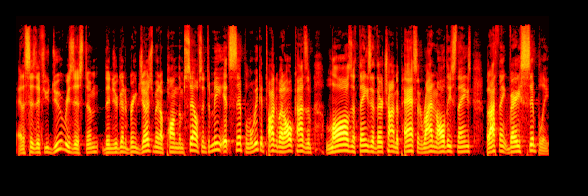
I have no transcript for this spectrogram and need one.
And it says if you do resist them, then you're going to bring judgment upon themselves. And to me, it's simple. And we could talk about all kinds of laws and things that they're trying to pass and write and all these things, but I think very simply,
